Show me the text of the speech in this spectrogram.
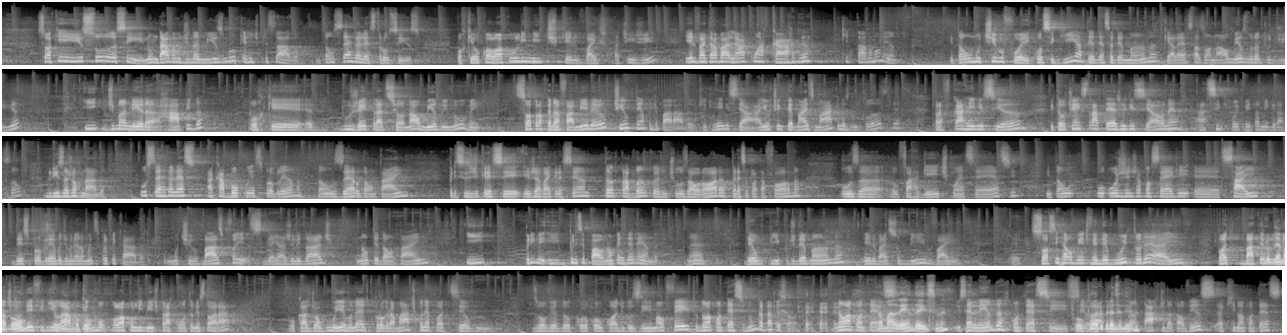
Só que isso, assim, não dava o dinamismo que a gente precisava. Então, o serverless trouxe isso, porque eu coloco o limite que ele vai atingir e ele vai trabalhar com a carga que está no momento. Então, o motivo foi conseguir atender essa demanda, que ela é sazonal, mesmo durante o dia, e de maneira rápida, porque do jeito tradicional, mesmo em nuvem, só trocando a família, eu tinha o tempo de parada, eu tinha que reiniciar. Aí eu tinha que ter mais máquinas no cluster para ficar reiniciando. Então eu tinha a estratégia inicial, né? assim que foi feita a migração, no início da jornada. O serverless acabou com esse problema, então zero downtime precisa de crescer, ele já vai crescendo. Tanto para banco, a gente usa a Aurora para essa plataforma, usa o Fargate com SES. Então, hoje a gente já consegue é, sair desse problema de maneira muito simplificada. O motivo básico foi esse: ganhar agilidade, não ter downtime e, e principal, não perder venda. Né? Deu um pico de demanda, ele vai subir, vai. É, só se realmente vender muito, né? Aí Pode bater Problema no limite bom. que eu defini lá, porque bom. eu coloco o limite para a conta não estourar, por causa de algum erro né, de programático, né? Pode ser algum desenvolvedor que colocou um códigozinho mal feito. Não acontece nunca, tá, pessoal? Não acontece. É uma lenda isso, né? Isso é lenda, acontece Folclore lá, brasileiro. na Antártida, talvez. Aqui não acontece.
